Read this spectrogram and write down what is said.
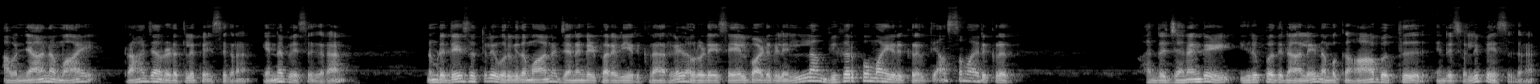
அவன் ஞானமாய் ராஜாவினிடத்தில் பேசுகிறான். என்ன பேசுகிறான்? நம்முடைய தேசத்தில் ஒரு விதமான ஜனங்கள் பரவி இருக்கிறார்கள். அவருடைய செயல்பாடுகள் எல்லாம் விகற்பமாக இருக்கிறது வித்தியாசமாக இருக்கிறது. அந்த ஜனங்கள் இருப்பதினாலே நமக்கு ஆபத்து என்று சொல்லி பேசுகிறான்.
